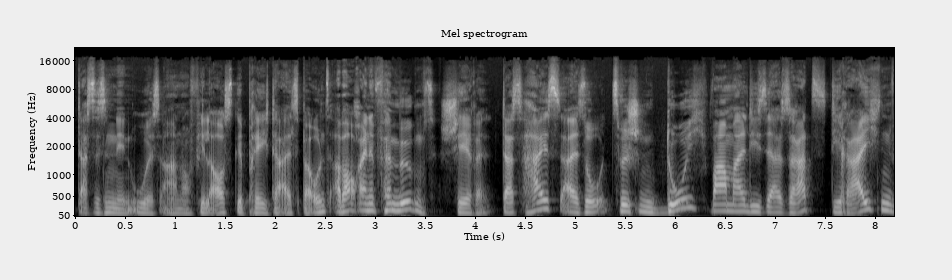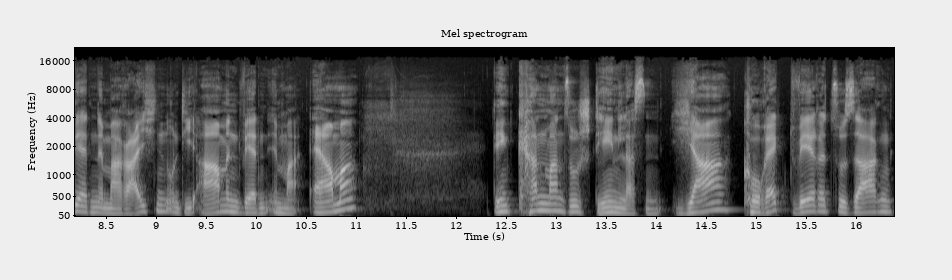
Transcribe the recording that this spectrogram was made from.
das ist in den USA noch viel ausgeprägter als bei uns, aber auch eine Vermögensschere. Das heißt also, zwischendurch war mal dieser Satz, die Reichen werden immer reichen und die Armen werden immer ärmer. Den kann man so stehen lassen. Ja, korrekt wäre zu sagen,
